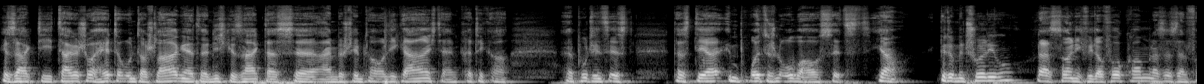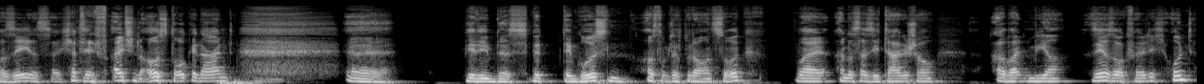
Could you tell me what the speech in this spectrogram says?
gesagt, die Tagesschau hätte unterschlagen, hätte nicht gesagt, dass äh, ein bestimmter Oligarch, der ein Kritiker äh, Putins ist, dass der im britischen Oberhaus sitzt. Ja, bitte um Entschuldigung, das soll nicht wieder vorkommen, das ist ein Versehen. Das, ich hatte den falschen Ausdruck in der Hand. Äh, wir nehmen das mit dem größten Ausdruck des Bedauerns zurück, weil anders als die Tagesschau arbeiten wir sehr sorgfältig und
